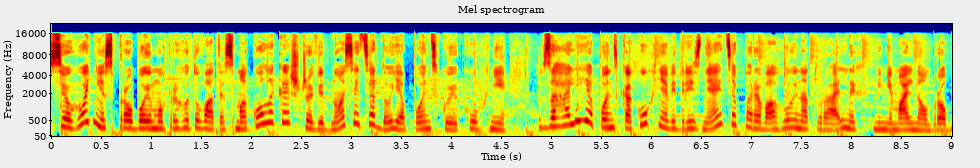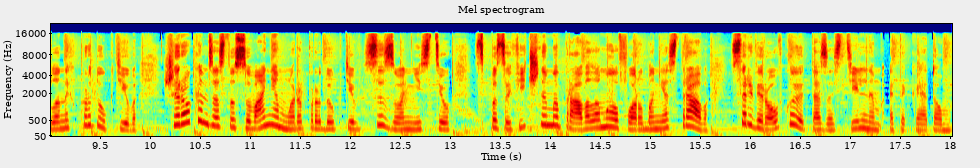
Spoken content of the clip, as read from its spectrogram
Сьогодні спробуємо приготувати смаколики, що відносяться до японської кухні. Взагалі, японська кухня відрізняється перевагою натуральних, мінімально оброблених продуктів, широким застосуванням морепродуктів, сезонністю, специфічними правилами оформлення страв, сервіровкою та застільним етикетом.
